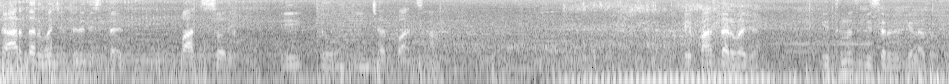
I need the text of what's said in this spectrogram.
चार दरवाजे तरी दिसत आहेत पाच सॉरी एक दोन तीन चार पाच हां. ते पाच दरवाजे. इथूनच विसर्ग केला जातो.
